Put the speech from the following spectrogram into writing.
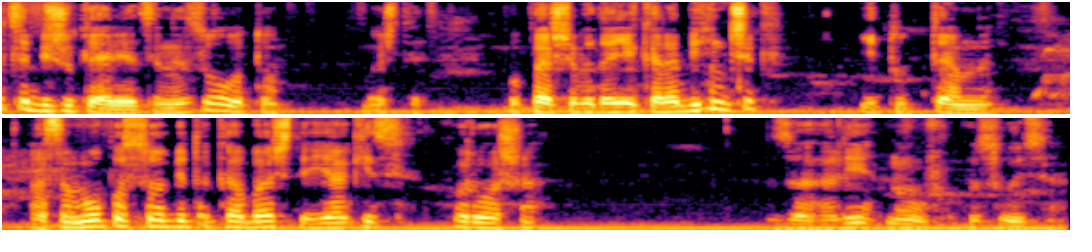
Ну, це біжутерія, це не золото. Бачите, по-перше, видає карабінчик і тут темне. А само по собі така, бачите, якість хороша. Взагалі, ну, фокусуйся.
